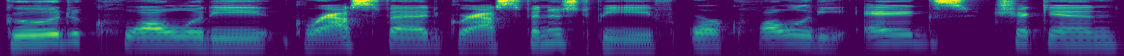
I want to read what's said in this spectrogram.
good quality grass fed, grass finished beef, or quality eggs, chicken,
